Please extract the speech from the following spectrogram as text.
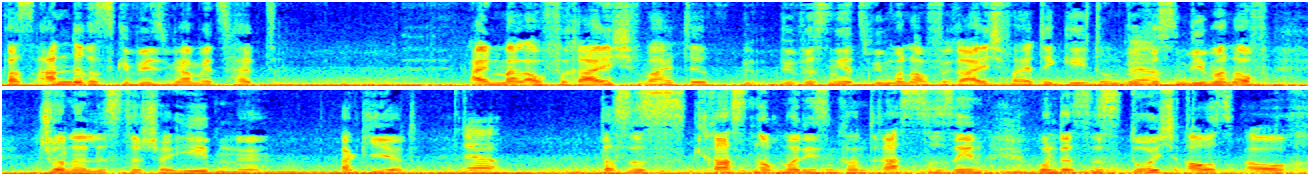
was anderes gewesen. Wir haben jetzt halt einmal auf Reichweite, wir wissen jetzt, wie man auf Reichweite geht und wir Ja. wissen, wie man auf journalistischer Ebene agiert. Ja, Das ist krass, nochmal diesen Kontrast zu sehen und das ist durchaus auch,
